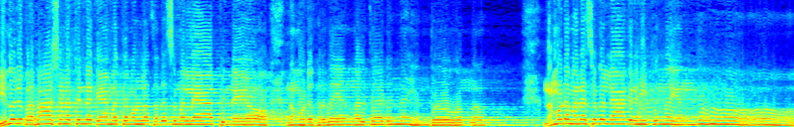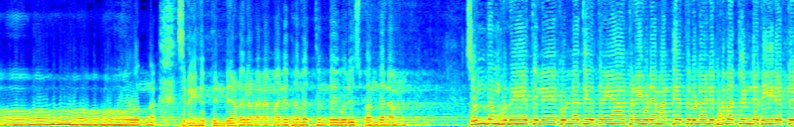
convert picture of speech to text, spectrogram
ഇതൊരു പ്രഭാഷണത്തിന്റെ കേമത്വമുള്ള സദസ്സുമല്ല. പിന്നെയോ നമ്മുടെ ഹൃദയങ്ങൾ തേടുന്ന എന്തോ ഒന്ന്. നമ്മുടെ മനസ്സുകൾ ആഗ്രഹിക്കുന്ന എന്തോ ഒന്ന് സ്നേഹത്തിന്റെ അണുരണനം അനുഭവത്തിന്റെ ഒരു സ്പന്ദനം സ്വന്തം ഹൃദയത്തിലേക്കുള്ള തീർത്ഥയാത്രയുടെ മധ്യത്തിലുള്ള അനുഭവത്തിന്റെ തീരത്ത്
